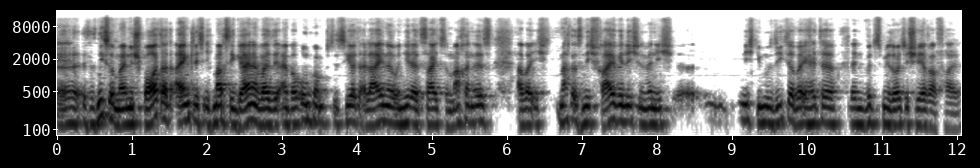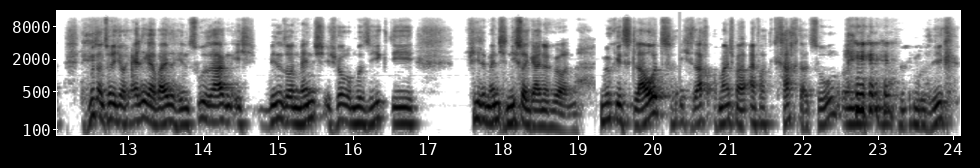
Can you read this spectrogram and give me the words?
Äh, es ist nicht so meine Sportart eigentlich. Ich mache sie gerne, weil sie einfach unkompliziert alleine und jederzeit zu machen ist. Aber ich mache es nicht freiwillig und wenn ich äh, nicht die Musik dabei hätte, dann würde es mir deutlich schwerer fallen. Ich muss natürlich auch ehrlicherweise hinzusagen, ich bin so ein Mensch, ich höre Musik, die viele Menschen nicht so gerne hören. Möglichst laut. Ich sage auch manchmal einfach Krach dazu und Musik.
